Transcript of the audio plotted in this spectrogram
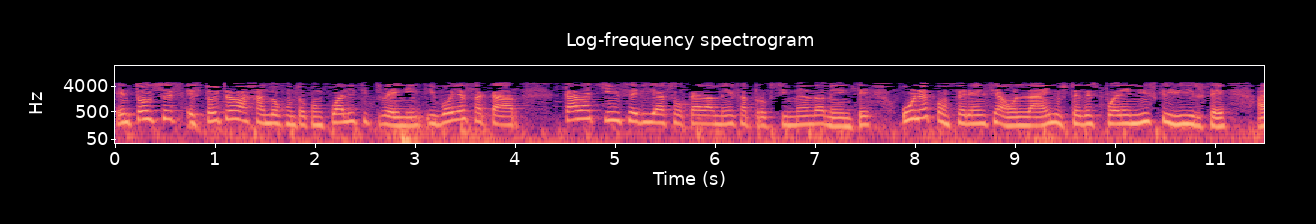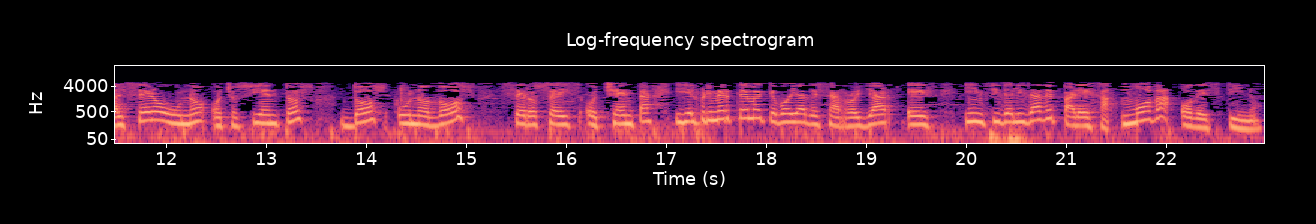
Entonces estoy trabajando junto con Quality Training y voy a sacar cada 15 días o cada mes aproximadamente una conferencia online. Ustedes pueden inscribirse al 01 800 212 0680 y el primer tema que voy a desarrollar es infidelidad de pareja, moda o destino.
